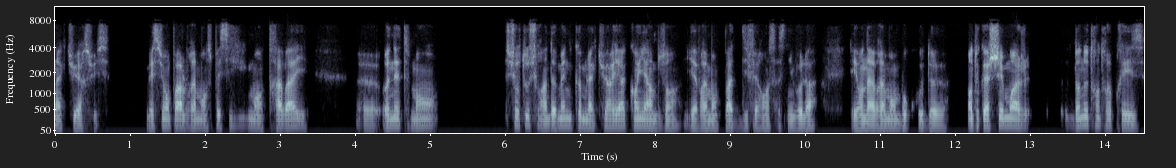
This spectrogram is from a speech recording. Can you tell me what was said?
actuaire suisse. Mais si on parle vraiment spécifiquement travail, euh, honnêtement, surtout sur un domaine comme l'actuariat, quand il y a un besoin, il n'y a vraiment pas de différence à ce niveau-là. Et on a vraiment beaucoup de... En tout cas, chez moi, dans notre entreprise,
